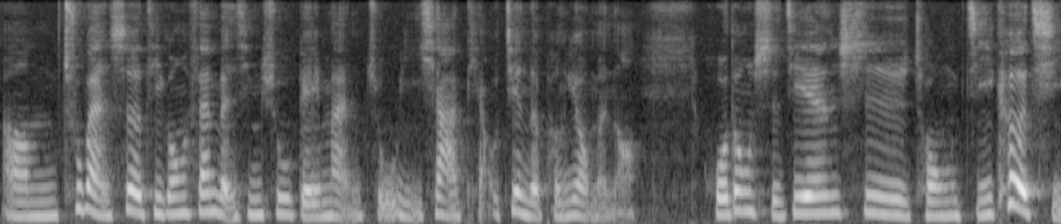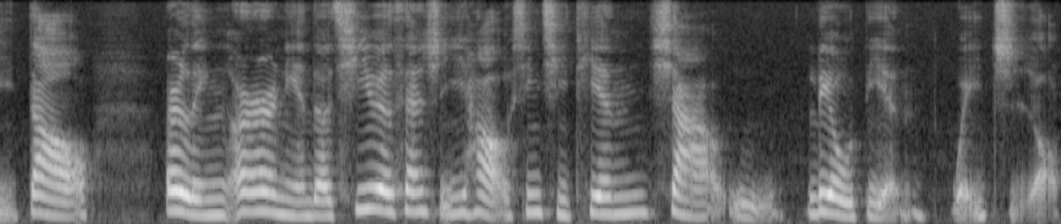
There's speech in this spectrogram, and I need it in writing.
嗯，出版社提供三本新书给满足以下条件的朋友们哦。活动时间是从即刻起到。二零二二年的七月三十一号星期天下午六点为止哦。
